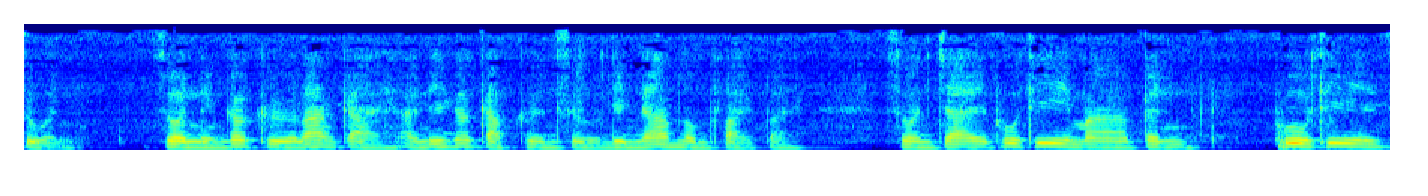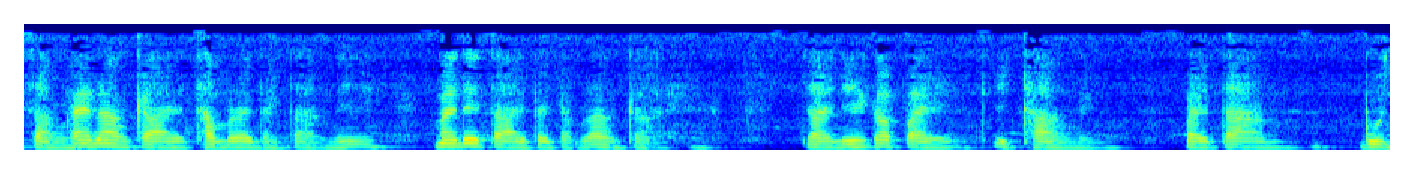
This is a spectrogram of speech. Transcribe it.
ส่วน ส่วนหนึ่งก็คือร่างกาย อันนี้ก็กลับคืนสู่ดินน้ำลมไฟไป ส่วนใจผู้ที่มาเป็นผู้ที่สั่งให้ร่างกายทำอะไรต่างๆ นี้ไม่ได้ตายไปกับร่างกาย ใจนี้ก็ไปอีกทางหนึ่ง ไปตามบุญ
